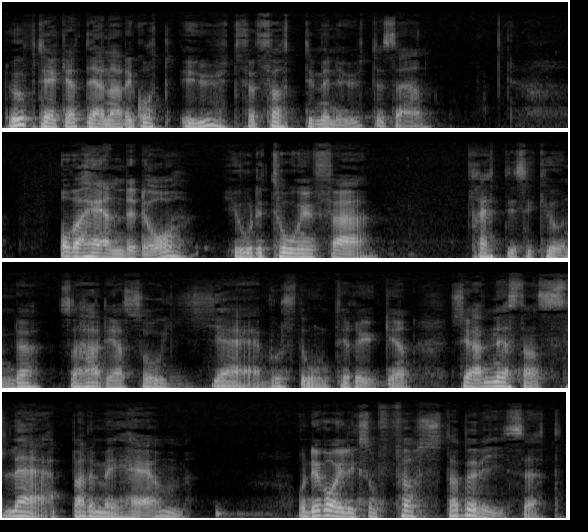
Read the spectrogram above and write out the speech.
Då upptäckte jag att den hade gått ut för 40 minuter sedan. Och vad hände då? Jo, det tog ungefär 30 sekunder så hade jag så jävligt ont i ryggen så jag nästan släpade mig hem. Och det var ju liksom första beviset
